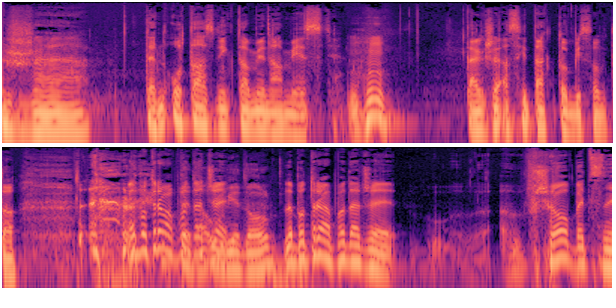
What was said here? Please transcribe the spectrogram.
že ten otáznik tam je na mieste. Uh-huh. Takže asi takto by som to lebo treba povedať, teda uviedol. Že, lebo treba povedať, že všeobecne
